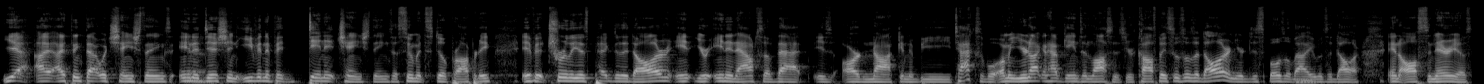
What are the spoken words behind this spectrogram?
Yeah, I, I think that would change things. In addition, even if it didn't change things, assume it's still property. If it truly is pegged to the dollar, it, your in and outs of that is are not going to be taxable. I mean, you're not going to have gains and losses. Your cost basis was a dollar, and your disposal value mm-hmm. was a dollar in all scenarios.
